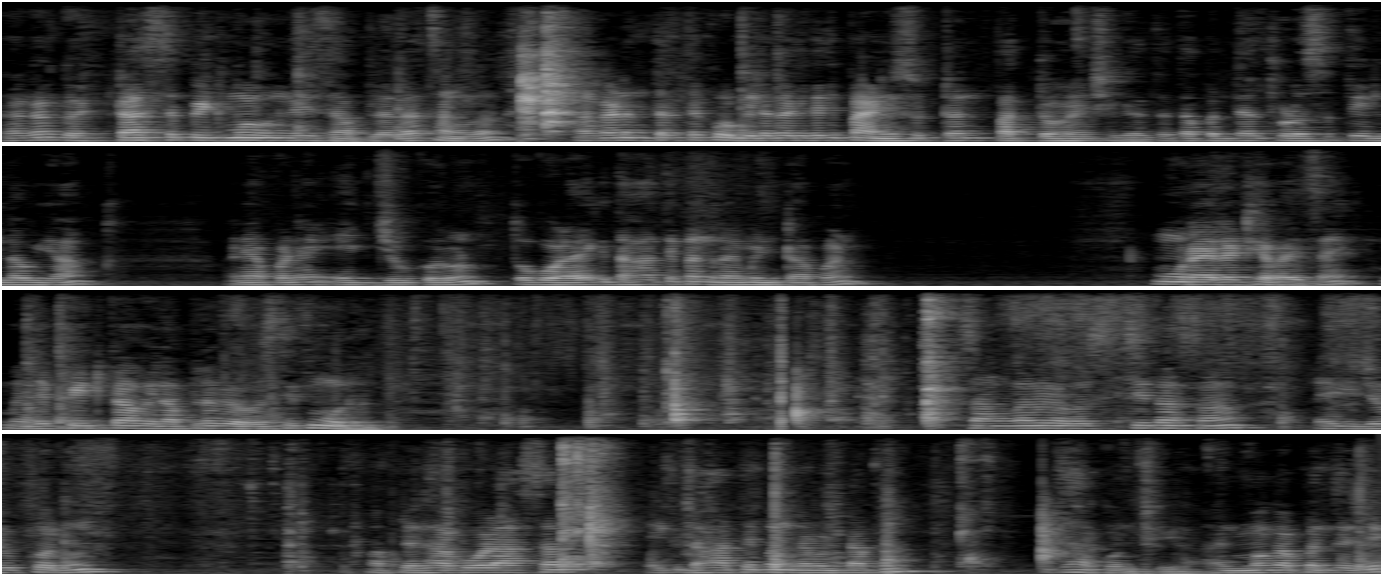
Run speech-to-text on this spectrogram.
का घट्ट असं पीठ मळून घ्यायचं आपल्याला चांगलं. का नंतर त्या कोबीला कधी कधी पाणी सुटतं पातळ होण्याची शिकत तर आपण त्याला थोडंसं तेल लावूया आणि आपण एक जीव करून तो गोळा एक दहा ते पंधरा मिनटं आपण मुरायला ठेवायचा आहे म्हणजे पीठ काय होईल आपलं व्यवस्थित मुरत. चांगला व्यवस्थित असा एक जीव करून आपल्याला हा गोळा असा एक दहा ते पंधरा मिनटं आपण झाकून ठेवूया. आणि मग आपण त्याचे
